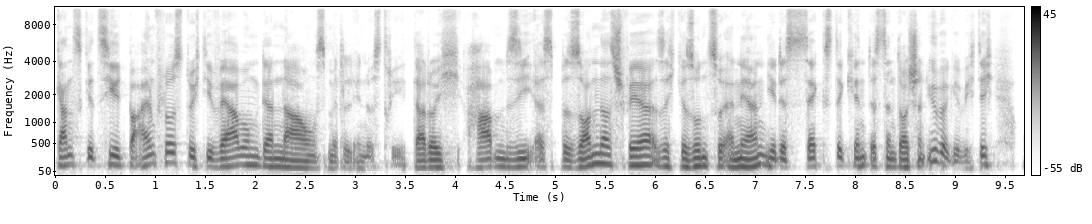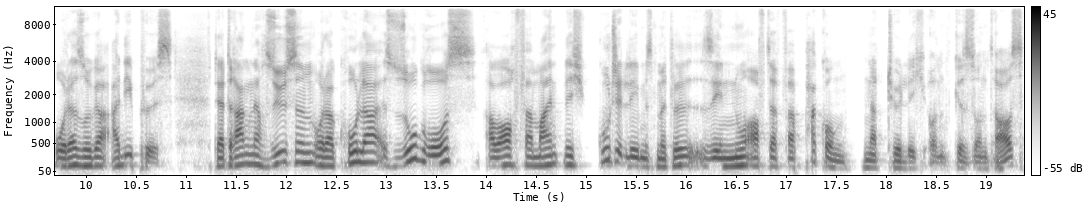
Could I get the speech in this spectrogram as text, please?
ganz gezielt beeinflusst durch die Werbung der Nahrungsmittelindustrie. Dadurch haben sie es besonders schwer, sich gesund zu ernähren. Jedes sechste Kind ist in Deutschland übergewichtig oder sogar adipös. Der Drang nach Süßem oder Cola ist so groß, aber auch vermeintlich gute Lebensmittel sehen nur auf der Verpackung natürlich und gesund aus.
